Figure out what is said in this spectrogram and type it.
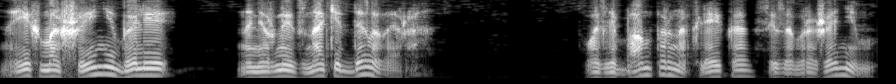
На их машине были номерные знаки Делавера. Возле бампер наклейка с изображением.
